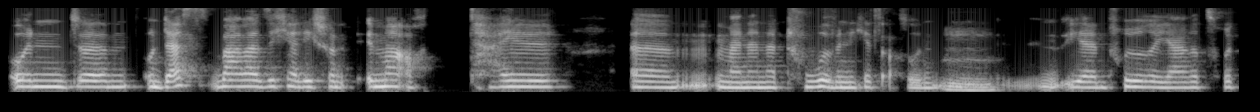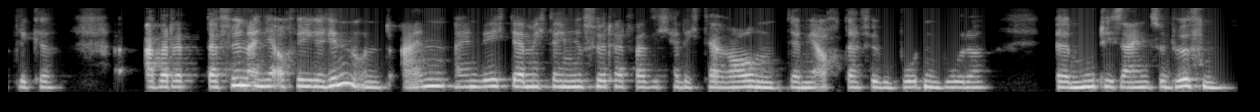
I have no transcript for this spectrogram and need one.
Und, ähm, und das war aber sicherlich schon immer auch Teil ähm, meiner Natur, wenn ich jetzt auch so in, Mhm. in frühere Jahre zurückblicke. Aber da, da führen einen ja auch Wege hin und ein, ein Weg, der mich dahin geführt hat, war sicherlich der Raum, der mir auch dafür geboten wurde, äh, mutig sein zu dürfen,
